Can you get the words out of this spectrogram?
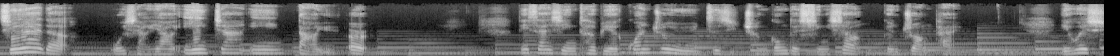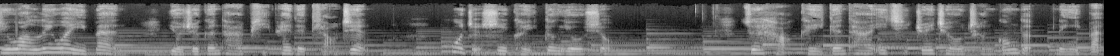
亲爱的，我想要一加一大于二。第三型特别关注于自己成功的形象跟状态，也会希望另外一半有着跟他匹配的条件，或者是可以更优秀，最好可以跟他一起追求成功的另一半。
